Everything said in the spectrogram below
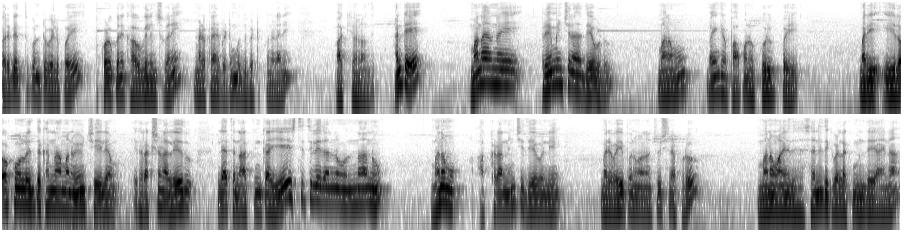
పరిగెత్తుకుంటూ వెళ్ళిపోయి కొడుకుని కౌగిలించుకొని మెడపైన పెట్టి ముద్దు పెట్టుకున్నాడని వాక్యంలో ఉంది. అంటే మనల్ని ప్రేమించిన దేవుడు మనము భయంకర పాపంలో కూరుకుపోయి మరి ఈ లోకంలో ఇంతకన్నా మనం ఏం చేయలేం ఇక రక్షణ లేదు లేకపోతే నాకు ఇంకా ఏ స్థితి లేదని ఉన్నాను. మనము అక్కడ నుంచి దేవుని మరి వైపును మనం చూసినప్పుడు మనం ఆయన సన్నిధికి వెళ్ళకముందే ఆయన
